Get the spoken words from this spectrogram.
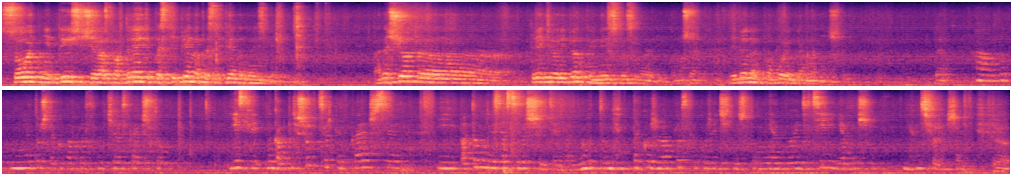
Сотни, тысячи раз повторяйте, постепенно, постепенно, но измените. А насчет э, третьего ребенка имеет смысл родить, потому что ребенок по полю гармоничный. Да. А, вот у меня тоже такой вопрос. Вы вчера сказали, что если, ну как, пришел в церковь, каешься, и потом нельзя совершить это. Ну вот у меня такой же вопрос, как у женщины, что у меня двое детей, я больше ничего решать. Да.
